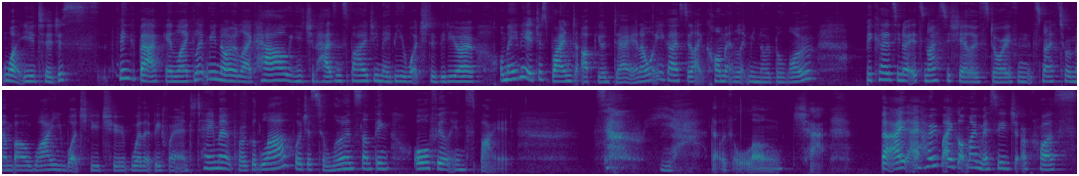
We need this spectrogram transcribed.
want you to just think back and like let me know like how YouTube has inspired you. Maybe you watched a video or maybe it just brightened up your day. And I want you guys to like comment and let me know below because you know it's nice to share those stories and it's nice to remember why you watch YouTube, whether it be for entertainment, for a good laugh, or just to learn something or feel inspired. So yeah, that was a long chat. But I, I hope I got my message across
